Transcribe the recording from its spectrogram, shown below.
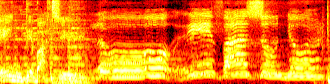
em debate. Loriva Júnior.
